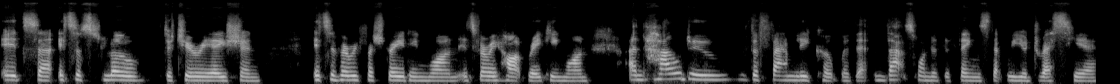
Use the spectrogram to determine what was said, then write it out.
It's a, it's a slow deterioration. It's a very frustrating one. It's very heartbreaking one. And how do the family cope with it? And that's one of the things that we address here.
